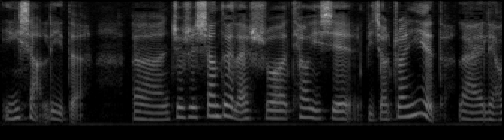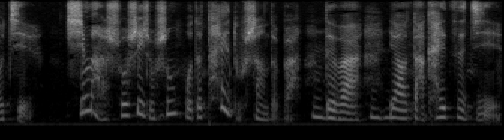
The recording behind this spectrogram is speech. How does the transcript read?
影响力的。嗯，就是相对来说，挑一些比较专业的来了解。起码说是一种生活的态度上的吧，对吧？要打开自己，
